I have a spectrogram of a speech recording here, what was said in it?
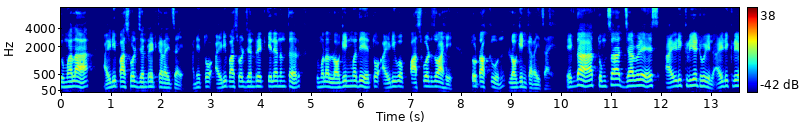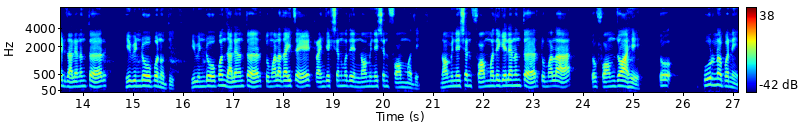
तुम्हाला आय डी पासवर्ड जनरेट करायचा आहे. आणि तो आय डी पासवर्ड जनरेट केल्यानंतर तुम्हाला लॉग इनमध्ये तो आय डी व पासवर्ड जो आहे तो टाकून लॉग इन करायचा आहे. एकदा तुमचा ज्या वेळेस आय डी क्रिएट होईल आय डी क्रिएट झाल्यानंतर ही विंडो ओपन होती. ही विंडो ओपन झाल्यानंतर तुम्हाला जायचं आहे ट्रान्झॅक्शनमध्ये नॉमिनेशन फॉर्ममध्ये नॉमिनेशन फॉर्ममध्ये गेल्यानंतर तुम्हाला तो फॉर्म जो आहे तो पूर्णपणे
